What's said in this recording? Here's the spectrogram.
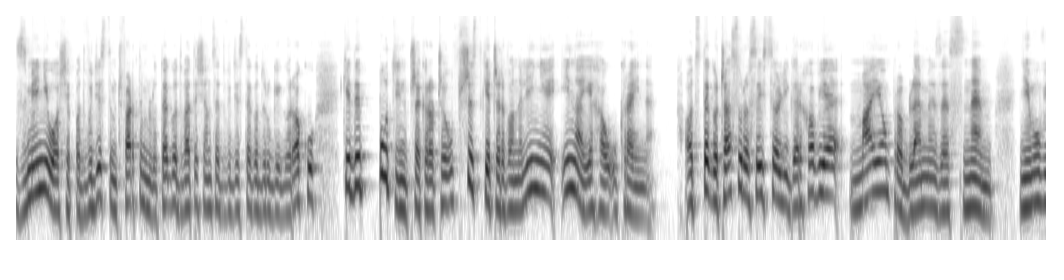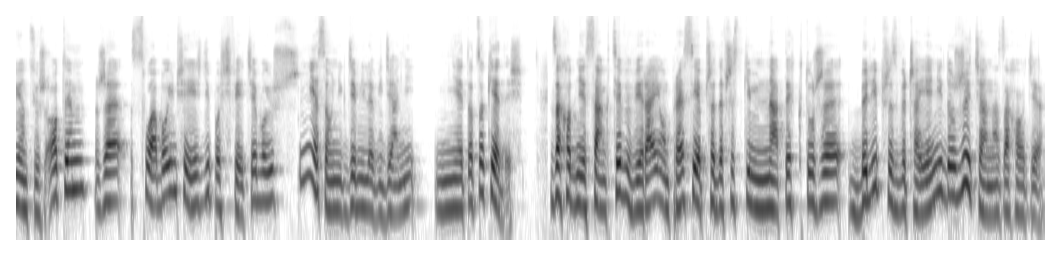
zmieniło się po 24 lutego 2022 roku, kiedy Putin przekroczył wszystkie czerwone linie i najechał Ukrainę. Od tego czasu rosyjscy oligarchowie mają problemy ze snem, nie mówiąc już o tym, że słabo im się jeździ po świecie, bo już nie są nigdzie mile widziani, nie to co kiedyś. Zachodnie sankcje wywierają presję przede wszystkim na tych, którzy byli przyzwyczajeni do życia na Zachodzie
